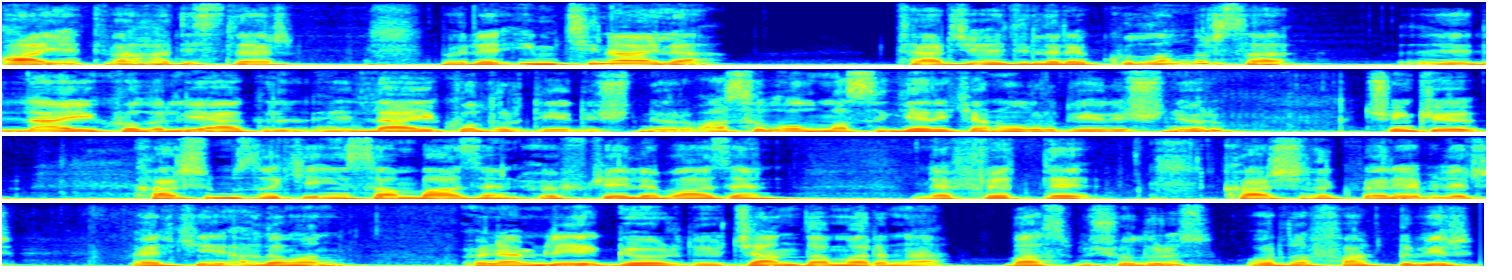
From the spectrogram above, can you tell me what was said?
ayet ve hadisler böyle imtinayla tercih edilerek kullanılırsa e, layık olur, layık olur diye düşünüyorum. Asıl olması gereken olur diye düşünüyorum. Çünkü karşımızdaki insan bazen öfkeyle bazen nefretle karşılık verebilir. Belki adamın önemli gördüğü can damarına basmış oluruz. Orada farklı bir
